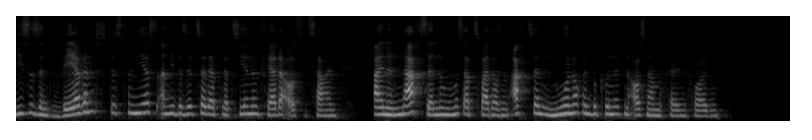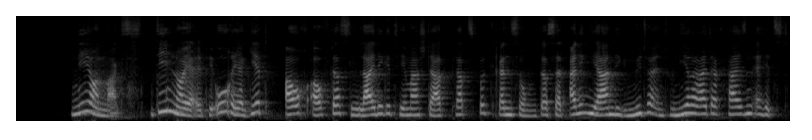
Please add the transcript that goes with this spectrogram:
Diese sind während des Turniers an die Besitzer der platzierenden Pferde auszuzahlen. Eine Nachsendung muss ab 2018 nur noch in begründeten Ausnahmefällen folgen. Neon Max. Die neue LPO reagiert auch auf das leidige Thema Startplatzbegrenzung, das seit einigen Jahren die Gemüter in Turnierreiterkreisen erhitzt.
